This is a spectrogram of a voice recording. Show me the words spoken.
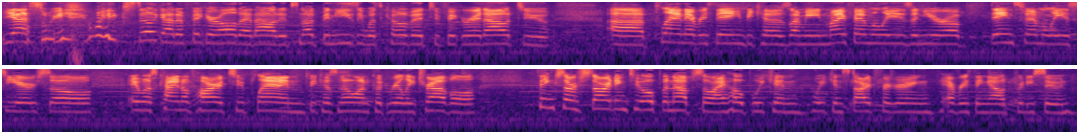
Yes, we we still got to figure all that out. It's not been easy with COVID to figure it out to uh, plan everything because I mean my family is in Europe, Dane's family is here, so it was kind of hard to plan because no one could really travel. Things are starting to open up, so I hope we can we can start figuring everything out pretty soon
